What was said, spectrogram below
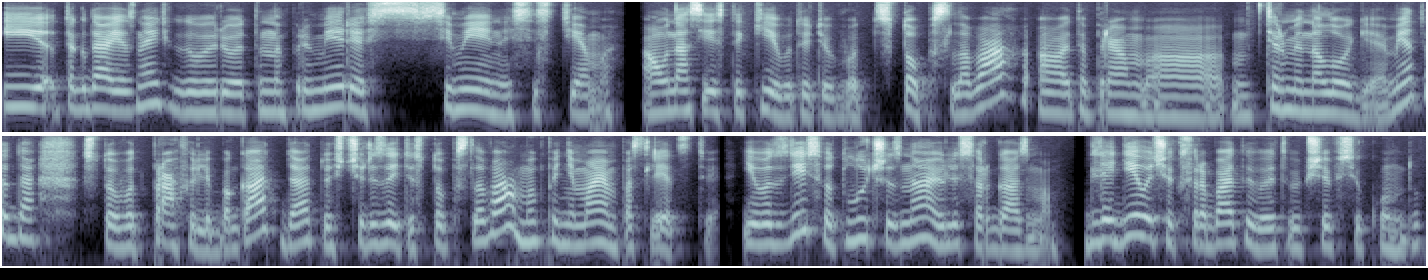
И тогда я, знаете, говорю, это на примере семейной системы. А у нас есть такие вот эти вот стоп-слова, а, это прям а, терминология метода, что вот прав или богат, да, то есть через эти стоп-слова мы понимаем последствия. И вот здесь вот лучше знаю или с оргазмом. Для девочек срабатывает вообще в секунду.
